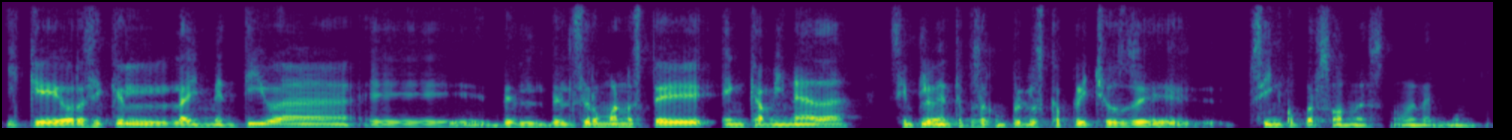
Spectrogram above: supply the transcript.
y que ahora sí que la inventiva eh, del, del, ser humano esté encaminada simplemente pues a cumplir los caprichos de cinco personas ¿no? en el mundo.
